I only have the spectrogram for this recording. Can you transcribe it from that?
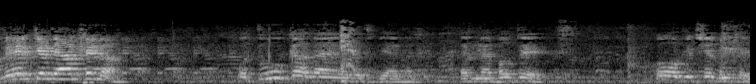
ویک کے آخے گا۔ وہ بہتے وہ پیچھے بیٹھے۔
